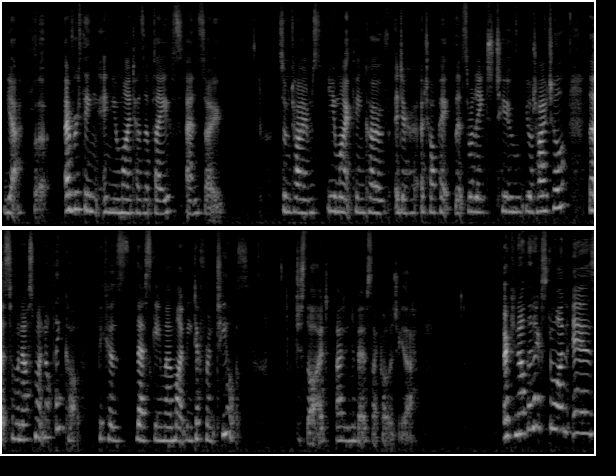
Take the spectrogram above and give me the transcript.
yeah, but everything in your mind has a place and so sometimes you might think of a, a topic that's related to your title that someone else might not think of because their schema might be different to yours. Just thought I'd add in a bit of psychology there. Okay, now the next one is,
